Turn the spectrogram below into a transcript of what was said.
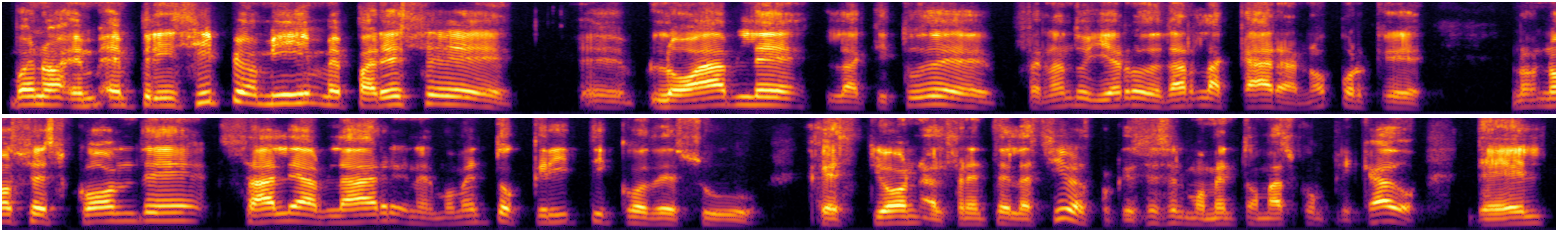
Bueno, en, principio a mí me parece eh, loable la actitud de Fernando Hierro de dar la cara, ¿no? Porque no, no se esconde, sale a hablar en el momento crítico de su gestión al frente de las Chivas, porque ese es el momento más complicado de él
